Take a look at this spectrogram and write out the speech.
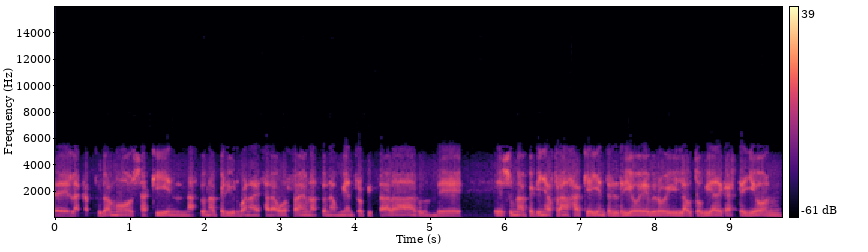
Eh, la capturamos aquí en la zona periurbana de Zaragoza, en una zona muy antropizada, donde es una pequeña franja que hay entre el río Ebro y la autovía de Castellón.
